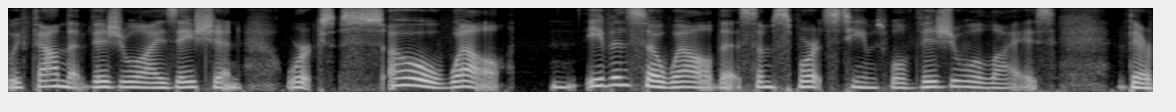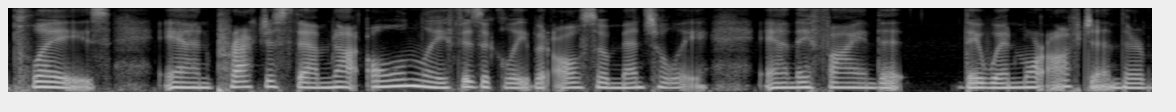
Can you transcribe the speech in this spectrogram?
We found that visualization works so well even so well that some sports teams will visualize their plays and practice them not only physically but also mentally. And they find that they win more often. They're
